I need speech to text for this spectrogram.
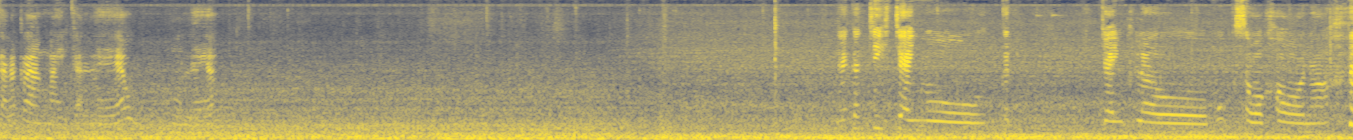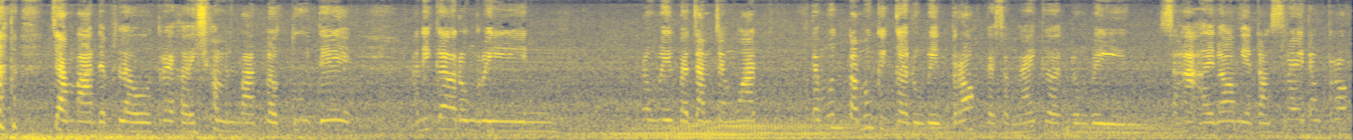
สารกลางใหม่กันแล้วหมดแล้ว แล้วก็จีแจงโมก็แจงเพลามุกสวค จำบานแต่เพลาเตรเคยจำมันบานเพลาตุ้เต้อันนี้ก็โรงเรียนโรงเรียนประจำจังหวัดแต่มุ่นตอนมุ่นคือเกิดโรงเรียนปรอกแต่สมัยเกิดโรงเรียนสหไอดอลมีตังสไลตังปรอก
